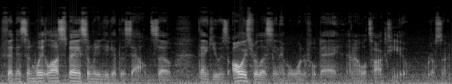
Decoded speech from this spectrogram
fitness and weight loss space, and we need to get this out. So, thank you as always for listening. Have a wonderful day, and I will talk to you real soon.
